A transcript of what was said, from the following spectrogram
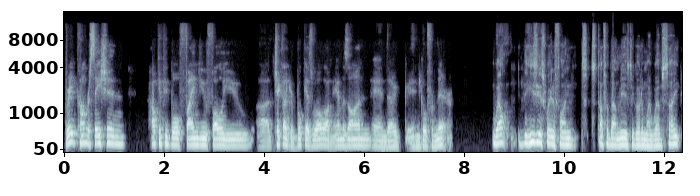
great conversation. How can people find you, follow you, uh, check out your book as well on Amazon, and uh, and go from there? Well, the easiest way to find stuff about me is to go to my website,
